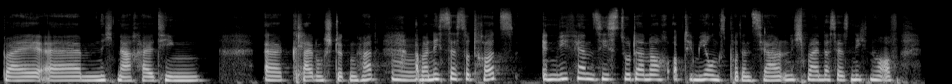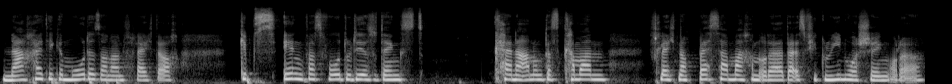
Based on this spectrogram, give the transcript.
bei ähm, nicht nachhaltigen äh, Kleidungsstücken hat. Mhm. Aber nichtsdestotrotz, inwiefern siehst du da noch Optimierungspotenzial? Und ich meine das jetzt nicht nur auf nachhaltige Mode, sondern vielleicht auch Gibt es irgendwas, wo du dir so denkst, keine Ahnung, das kann man vielleicht noch besser machen oder da ist viel Greenwashing oder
